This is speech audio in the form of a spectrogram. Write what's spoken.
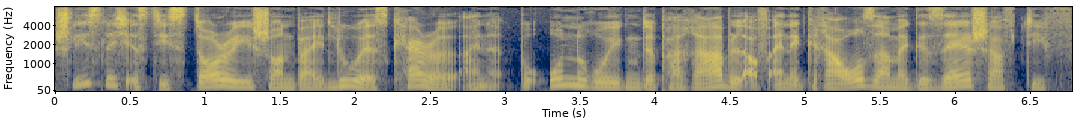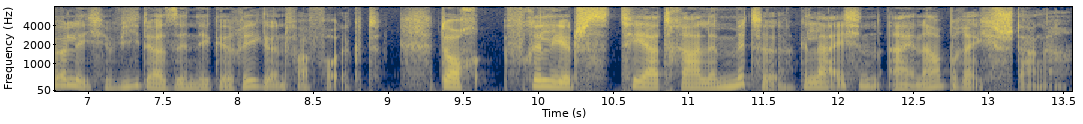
Schließlich ist die Story schon bei Lewis Carroll eine beunruhigende Parabel auf eine grausame Gesellschaft, die völlig widersinnige Regeln verfolgt. Doch Friljitschs theatrale Mittel gleichen einer Brechstange.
